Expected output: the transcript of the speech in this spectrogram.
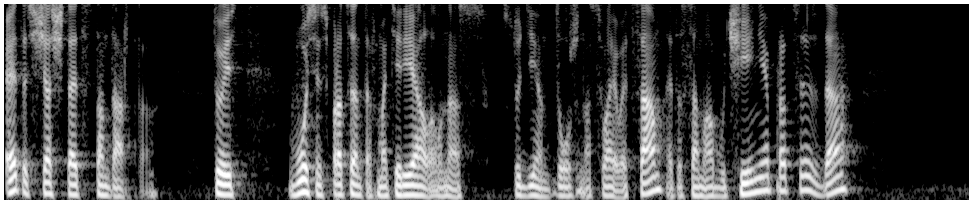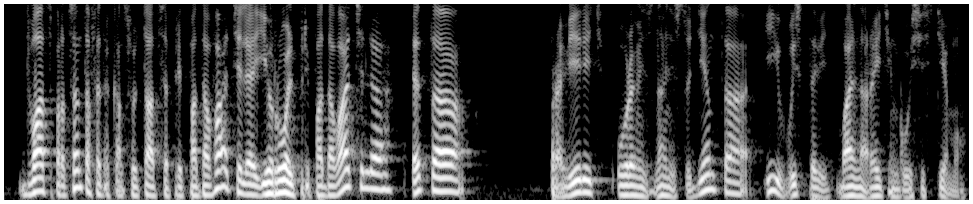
это сейчас считается стандартом. То есть 80% материала у нас студент должен осваивать сам, это самообучение процесс, да. 20% это консультация преподавателя, и роль преподавателя — это проверить уровень знаний студента и выставить бально-рейтинговую систему.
